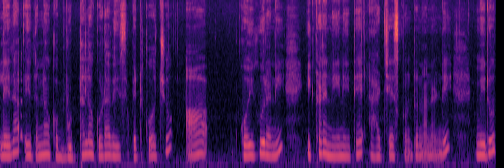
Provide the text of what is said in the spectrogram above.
లేదా ఏదన్నా ఒక బుట్టలో కూడా వేసి పెట్టుకోవచ్చు. ఆ కొయ్యూరని ఇక్కడ నేనైతే యాడ్ చేసుకుంటున్నానండి. మీరు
